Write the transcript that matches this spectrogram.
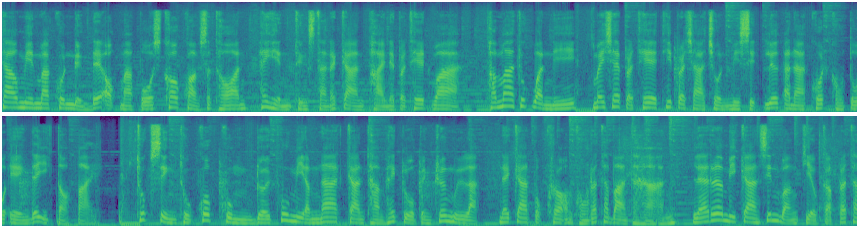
ชาวเมียนมาคนหนึ่งได้ออกมาโพสต์ข้อความสะท้อน ให้เห็นถึงสถานการณ์ภายในประเทศว่า พม่าทุกวันนี้ไม่ใช่ประเทศที่ประชาชนมีสิทธิ์เลือกอนาคตของตัวเองได้อีกต่อไป ทุกสิ่งถูกควบคุมโดยผู้มีอำนาจการทำให้กลัวเป็นเครื่องมือหลัก ในการปกครองของรัฐบาลทหาร และเริ่มมีการสิ้นหวังเกี่ยวกับรัฐ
